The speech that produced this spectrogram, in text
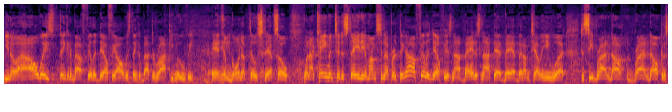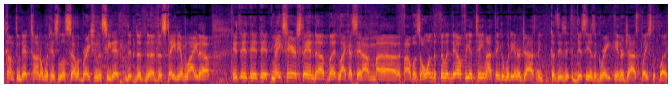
you know, I always thinking about Philadelphia. I always think about the Rocky movie and him going up those steps. So when I came into the stadium, I'm sitting up there thinking, "Oh, Philadelphia is not bad. It's not that bad." But I'm telling you what, to see Brian Daw- Brian Dawkins come through that tunnel with his little celebration and see that the, the, the, the stadium light up. It, it, it, it makes hair stand up, but like I said, I'm, uh, if I was on the Philadelphia team, I think it would energize me because this, this is a great energized place to play.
